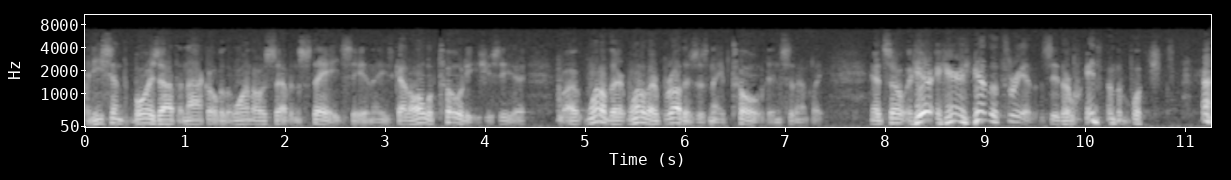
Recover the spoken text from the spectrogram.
and he sent the boys out to knock over the 107 stage. See, and he's got all the toadies. You see, uh, uh, one of their one of their brothers is named Toad, incidentally. And so here here here are the three of them. See, they're waiting in the bushes.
